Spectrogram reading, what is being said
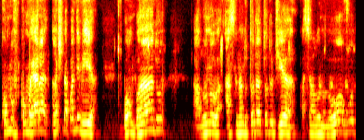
como, como era antes da pandemia, bombando, aluno assinando todo, todo dia, assinando aluno novo,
